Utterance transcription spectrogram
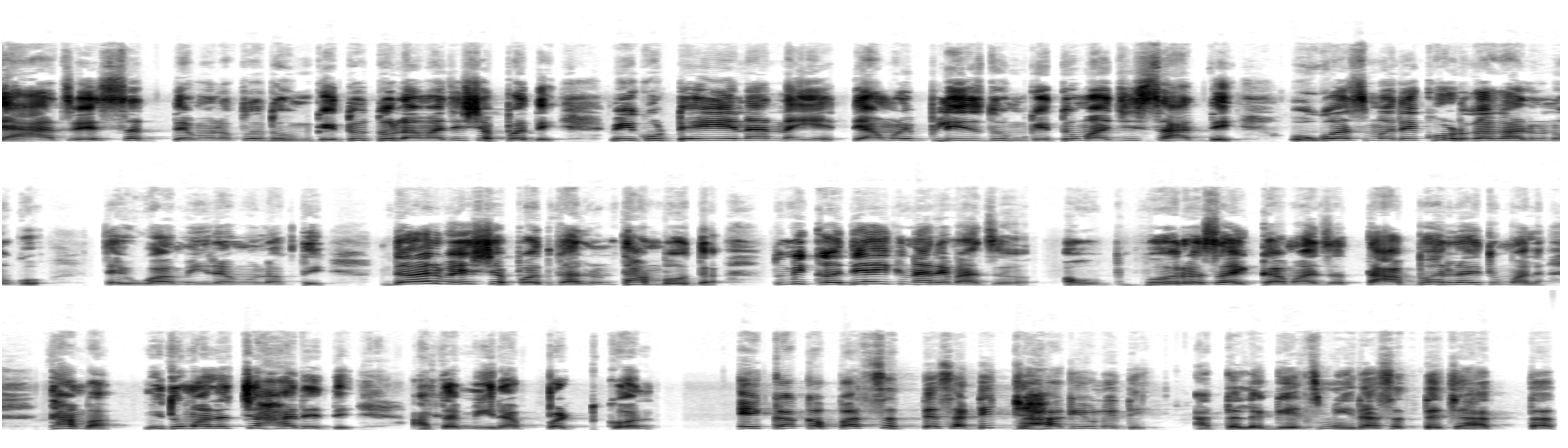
त्याच वेळेस सत्य लागतो धूमकेतू तुला माझी शपथ आहे. मी कुठेही येणार नाहीये. त्यामुळे प्लीज धूमकेतू माझी साथ दे. उगाच मध्ये खोडगा घालू नको. तेव्हा मीरा म्हणू दरवेळेस शपथ घालून थांबवता. तुम्ही कधी ऐकणार आहे माझं? अहो बरंच ऐका माझं ताप भरलाय तुम्हाला. थांबा मी तुम्हाला चहा देते. आता मीरा पटकन एका कपात सत्यासाठी चहा घेऊन येते. आता लगेच मीरा सत्याच्या हातात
